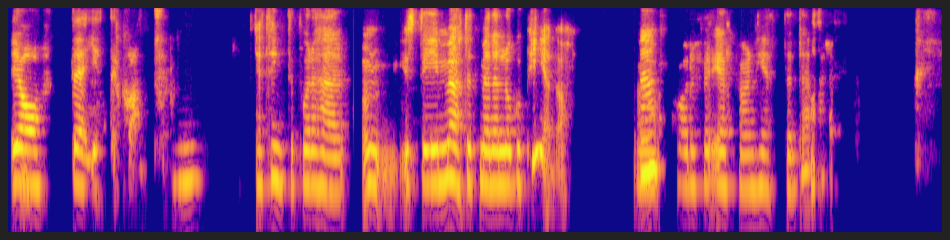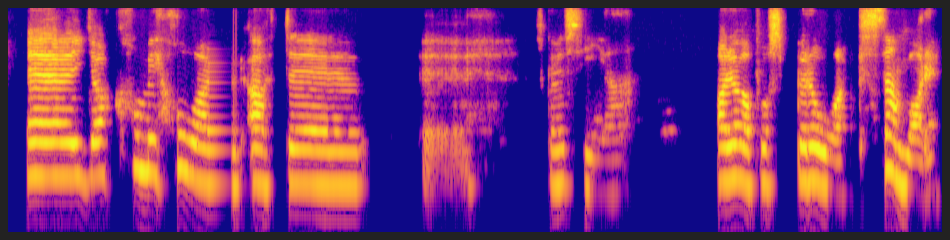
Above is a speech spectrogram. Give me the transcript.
ja, det är jätteskönt. Mm. Jag tänkte på det här, just det i mötet med en logoped. Då. Vad mm. har du för erfarenheter där? Eh, jag kommer ihåg att, eh, eh, ska vi se, ja det var på Språksam var det.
